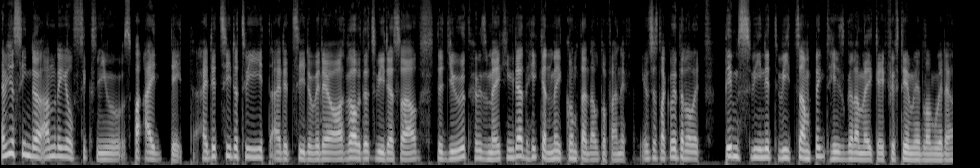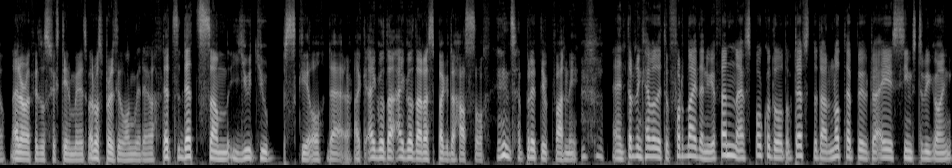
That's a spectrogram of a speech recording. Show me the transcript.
Have you seen the Unreal 6 news? I did. I did see the tweet. I did see the video about the tweet as well. The dude who's making that, he can make content out of anything. It's just like literally Tim Sweeney tweets something, he's gonna make a 15 minute long video. I don't know if it was 15 minutes, but it was pretty long video. That's that's some YouTube skill there. Like I gotta I gotta respect the hustle. it's pretty funny. And turning heavily to Fortnite and UEFN, I've spoken to a lot of devs that are not happy with the AI seems to be going.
